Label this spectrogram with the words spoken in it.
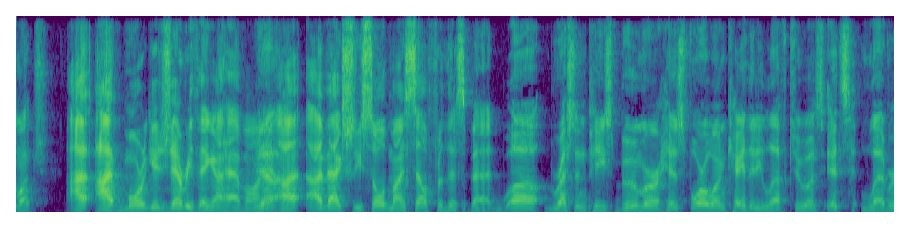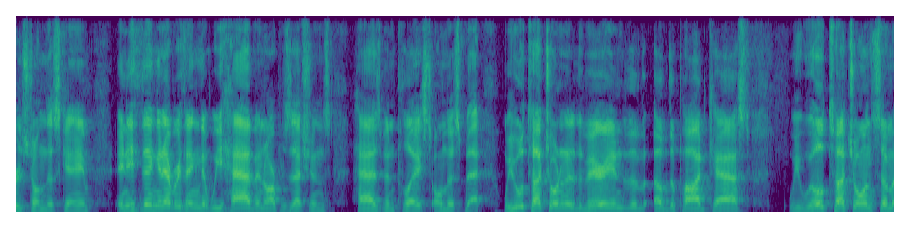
much? I, I've mortgaged everything I have on Yeah. it. I, I've actually sold myself for this bet. Uh, rest in peace, Boomer. His 401k that he left to us, it's leveraged on this game. Anything and everything that we have in our possessions has been placed on this bet. We will touch on it at the very end of the, of the podcast. We will touch on some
